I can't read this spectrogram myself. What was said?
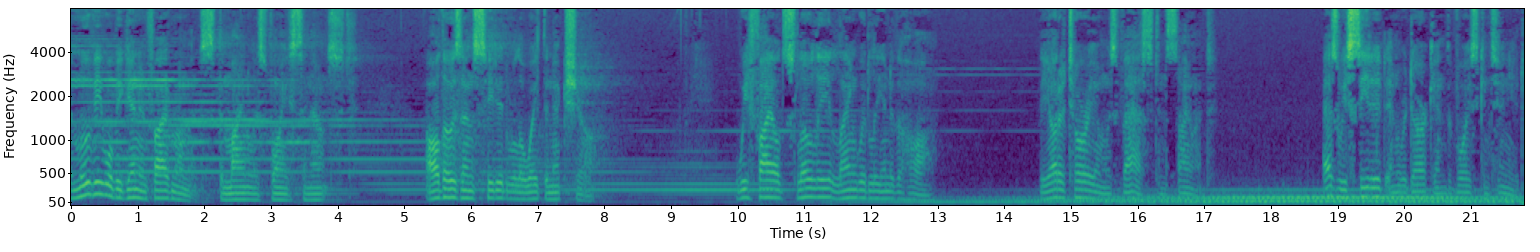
The movie will begin in five moments, the mindless voice announced. All those unseated will await the next show. We filed slowly, languidly into the hall. The auditorium was vast and silent. As we seated and were darkened, the voice continued.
